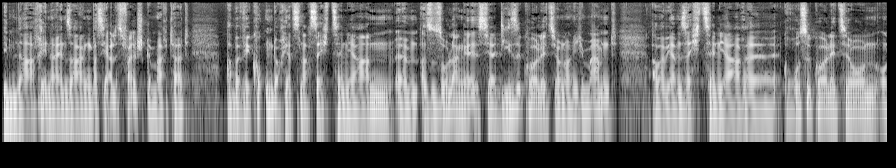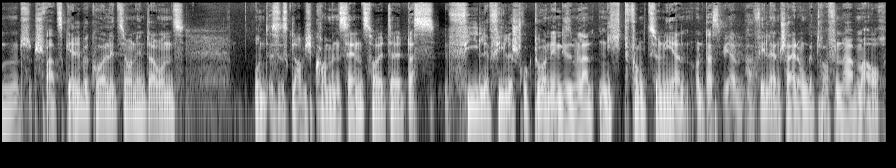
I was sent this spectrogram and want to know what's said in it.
im Nachhinein sagen, was sie alles falsch gemacht hat. Aber wir gucken doch jetzt nach 16 Jahren, ähm, also so lange ist ja diese Koalition noch nicht im Amt. Aber wir haben 16 Jahre große Koalition und schwarz-gelbe Koalition hinter uns. Und es ist, glaube ich, Common Sense heute, dass viele, viele Strukturen in diesem Land nicht funktionieren und dass wir ein paar Fehlentscheidungen getroffen haben auch.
